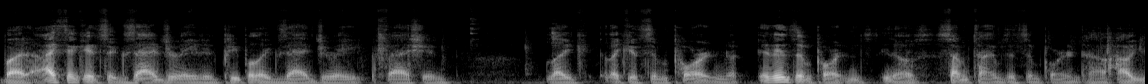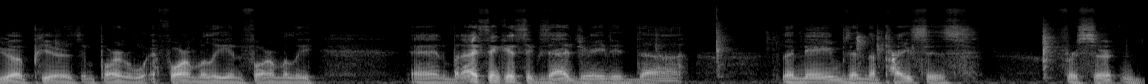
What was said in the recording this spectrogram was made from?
But I think it's exaggerated. People exaggerate fashion like like it's important. It is important, you know. Sometimes it's important how how you appear is important, formally, informally, and but I think it's exaggerated. Uh, the names and the prices for certain.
